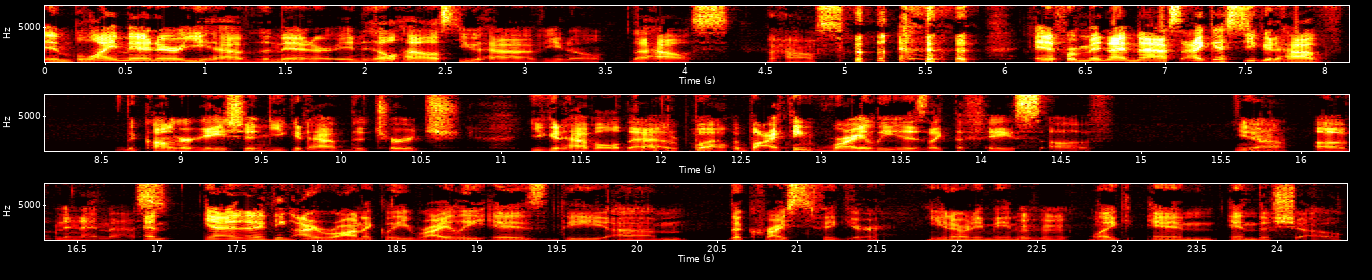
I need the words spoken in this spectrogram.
in Bly Manor, you have the manor. In Hill House, you have you know the house. The house. and for Midnight Mass, I guess you could have the congregation, you could have the church, you could have all that. But but I think Riley is like the face of you Yeah. know of Midnight Mass. and yeah, and I think ironically, Riley is the um the Christ figure. You know what I mean? Mm-hmm. Like in in the show,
